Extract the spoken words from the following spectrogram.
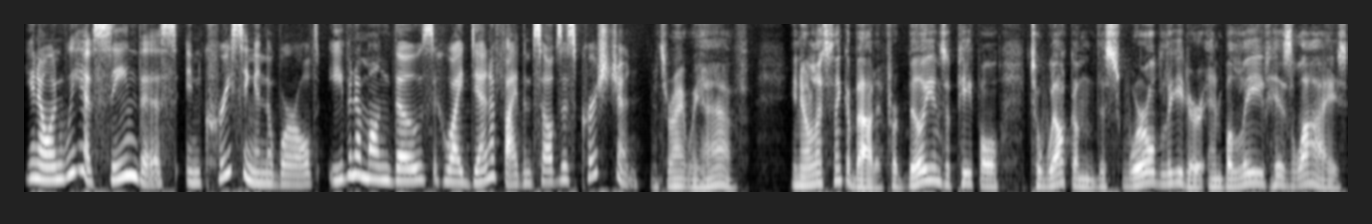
You know, and we have seen this increasing in the world, even among those who identify themselves as Christian. That's right, we have. You know, let's think about it. For billions of people to welcome this world leader and believe his lies,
